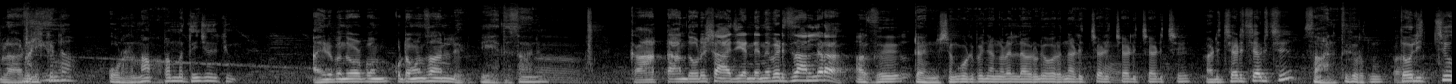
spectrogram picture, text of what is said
ബ്ലഡ് വിളിക്കണ്ട. ഉടനെ അപ്പം മദ്യം ചോദിക്കും. അതിനിപ്പം എന്താ കുഴപ്പം? കുട്ടമ്മ സാധനല്ലേ ഏത് സാധനം? കാട്ടാന്തോട് ഷാജി ഉണ്ടെന്ന് മേടിച്ച സാധനല്ലടാ അത് ടെൻഷൻ കൂടിപ്പോ ഞങ്ങൾ എല്ലാവരും കൂടി ഓരോന്ന് അടിച്ചടിച്ചടിച്ചടിച്ച് അടിച്ചടിച്ചടിച്ച് സാധനം തീർന്നു. തൊലിച്ചു.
